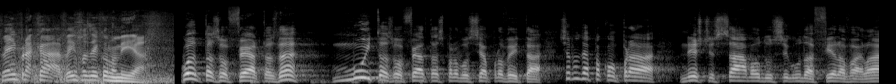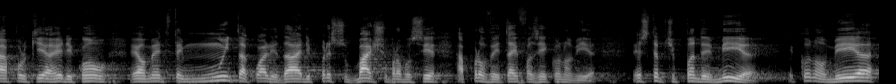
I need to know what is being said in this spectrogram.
Vem para cá, vem fazer economia. Quantas ofertas, né? Muitas ofertas para você aproveitar. Se não der para comprar neste sábado, segunda-feira, vai lá, porque a Redicom realmente tem muita qualidade, preço baixo para você aproveitar e fazer economia. Nesse tempo de pandemia, economia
